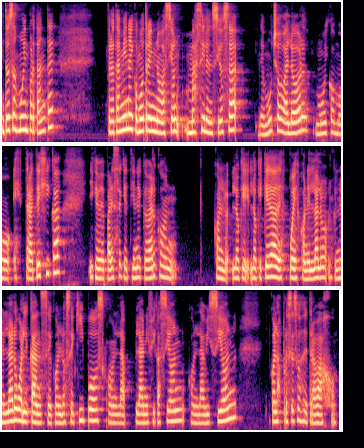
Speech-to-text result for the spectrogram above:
Entonces es muy importante, pero también hay como otra innovación más silenciosa, de mucho valor, muy como estratégica y que me parece que tiene que ver con, lo, que, lo que queda después, con el, largo, con el largo alcance, con los equipos, con la planificación, con la visión, con los procesos de trabajo.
